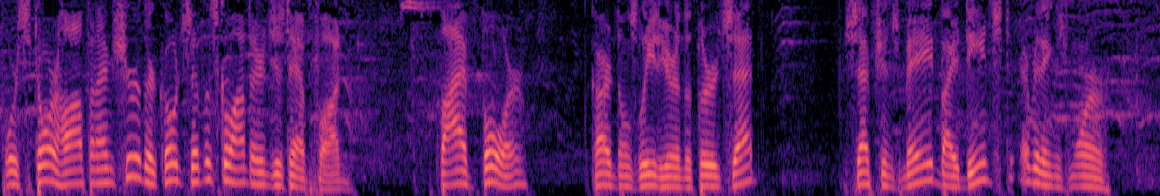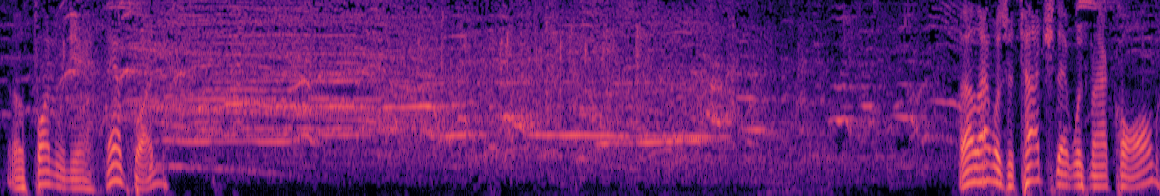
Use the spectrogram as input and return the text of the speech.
for Storhoff, and I'm sure their coach said, let's go out there and just have fun. 5-4. Cardinals lead here in the third set. Receptions made by Dienst. Everything's more uh, fun when you have fun. Well, that was a touch that was not called.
